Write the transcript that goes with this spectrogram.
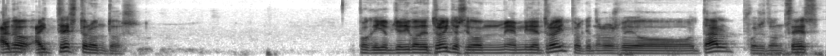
ah, no, hay tres Torontos. Porque yo, digo Detroit, yo sigo en, mi Detroit porque no los veo tal. Pues entonces.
